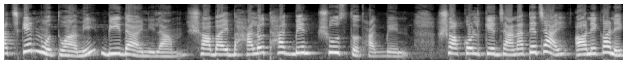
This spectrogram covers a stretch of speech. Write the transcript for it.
আজকের মতো আমি বিদায় নিলাম। সবাই ভালো থাকবেন, সুস্থ থাকবেন। সকলকে জানাতে চাই অনেক অনেক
